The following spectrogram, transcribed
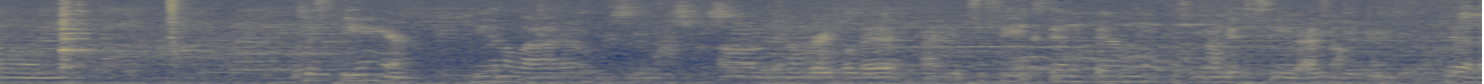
um, just being here, being alive. See extended family because we don't get to see you guys often. Yeah.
